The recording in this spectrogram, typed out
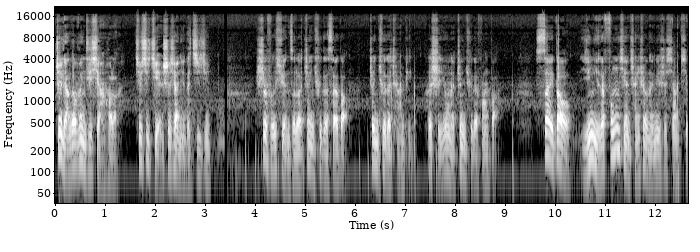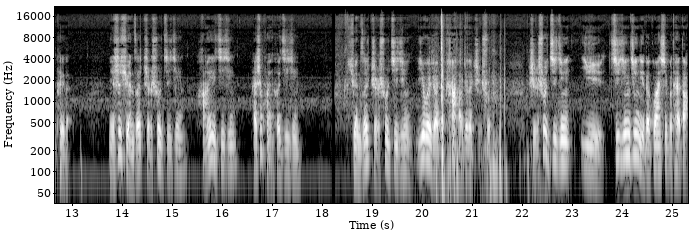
这两个问题想好了，就去检视一下你的基金是否选择了正确的赛道、正确的产品和使用了正确的方法。赛道与你的风险承受能力是相匹配的。你是选择指数基金、行业基金还是混合基金？选择指数基金意味着你看好这个指数。指数基金与基金经理的关系不太大，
